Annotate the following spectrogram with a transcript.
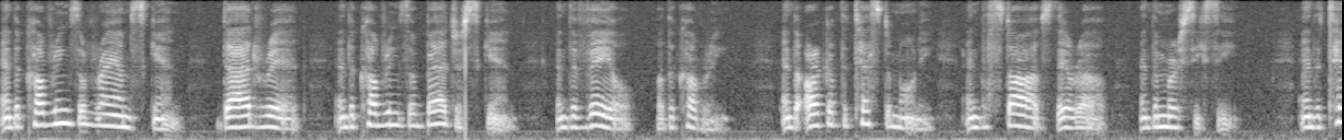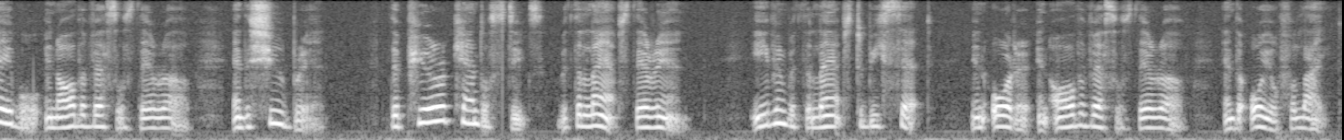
and the coverings of ram skin dyed red, and the coverings of badger skin, and the veil of the covering, and the ark of the testimony, and the staves thereof, and the mercy seat, and the table and all the vessels thereof, and the shewbread, the pure candlesticks with the lamps therein, even with the lamps to be set in order in all the vessels thereof, and the oil for light,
